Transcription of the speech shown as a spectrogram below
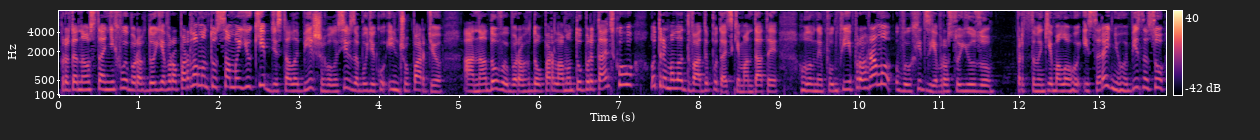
Проте на останніх виборах до Європарламенту саме ЮКІП дістала більше голосів за будь-яку іншу партію. А на довиборах до парламенту британського отримала два депутатські мандати. Головний пункт її програми вихід з Євросоюзу. Представники малого і середнього бізнесу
